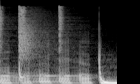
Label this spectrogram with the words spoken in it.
Música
